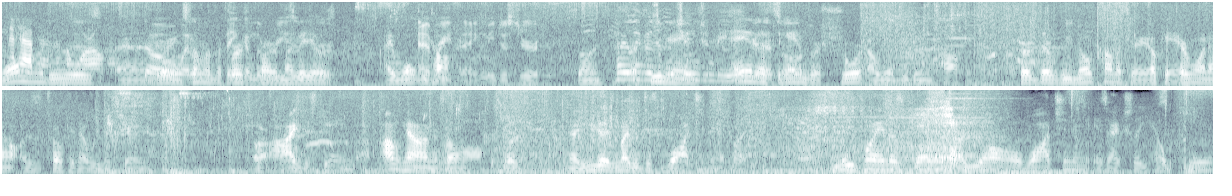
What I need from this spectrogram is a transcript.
What I'm gonna do is uh, No, during some of the first I'm the part of my videos, I won't be talking. Everything. I mean, just your. So Highly a few visible games, change in behavior, and if the all. games are short, I won't be doing talking. So there will be no commentary. Okay, everyone out is a trophy that we just gained, or I just gained. I'm counting this all because you you guys might be just watching it, but me playing this game while you all are watching it is actually helpful.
